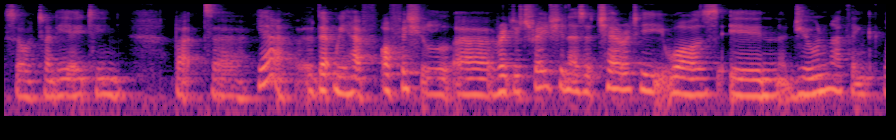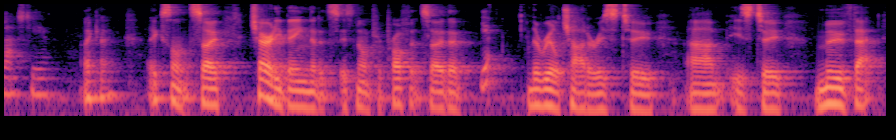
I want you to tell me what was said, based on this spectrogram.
so 2018. But uh, yeah, that we have official uh, registration as a charity was in June, I think, last year. okay, excellent. So, charity being that it's it's non for profit, so the Yeah. the real charter is to um, is to move that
